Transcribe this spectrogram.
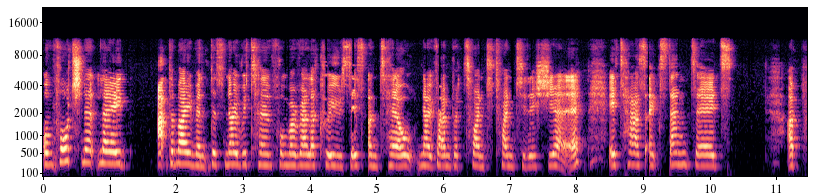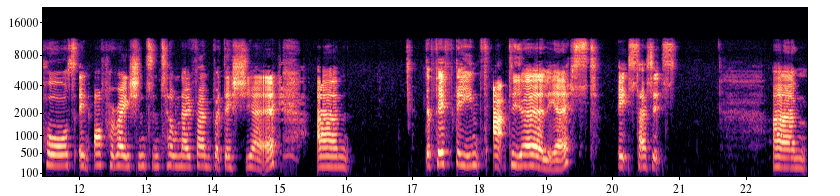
unfortunately at the moment there's no return for Marella Cruises until November 2020 this year. It has extended a pause in operations until November this year. Um, the 15th at the earliest, it says it's um,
